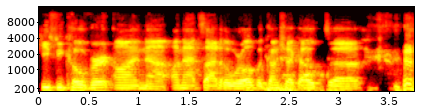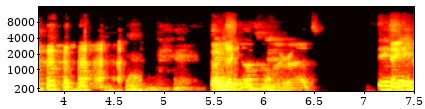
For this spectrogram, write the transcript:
keeps me covert on uh, on that side of the world. But come check out uh, come check out my. Stay Thanks, safe.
